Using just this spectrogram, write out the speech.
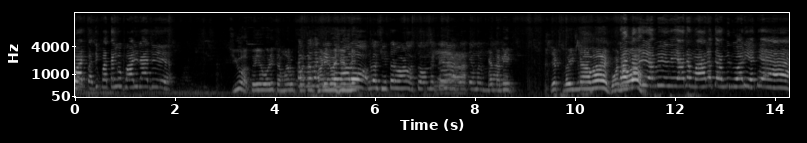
વાટ પતંગો ફાડી નાખી. જીઓ હતો એ વળી તમારું પતંગ ફાડી નો છે એમને ખેતરવાળો. પેલો ખેતરવાળો હતો. અમે તો તે અમને કે તમે એક લઈને આવે. ગોડાઓ અમે એને મારે તે અમે દોડી હેઠ્યા.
